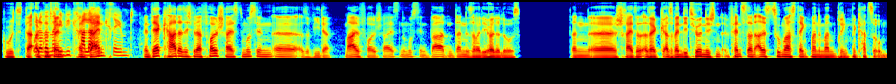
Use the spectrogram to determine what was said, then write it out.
Gut, da, Oder gut, wenn man ihm die Kralle wenn, dein, eincremt. wenn der Kater sich wieder voll scheißt, du musst den, äh, also wieder, mal voll scheißen, du musst den baden, dann ist aber die Hölle los. Dann äh, schreit er, also, also wenn die Türen nicht, Fenster und alles zumachst, denkt man, man bringt eine Katze um.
